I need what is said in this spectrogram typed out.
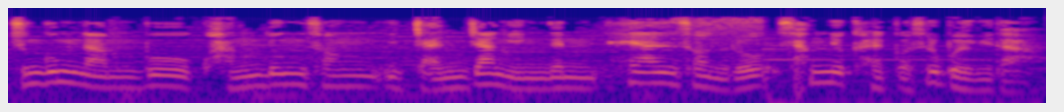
중국 남부 광둥성 잔장 인근 해안선으로 상륙할 것으로 보입니다.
